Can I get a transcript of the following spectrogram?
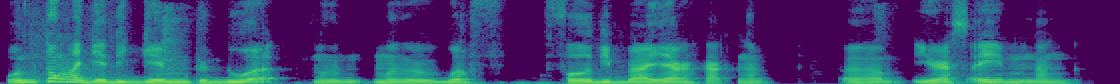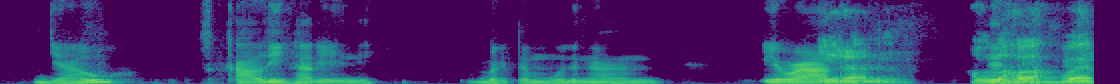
untung aja di game kedua menur- menurut gue full dibayar karena eh, USA menang jauh sekali hari ini bertemu dengan Iran, Iran. Allahu Jadi- Akbar.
